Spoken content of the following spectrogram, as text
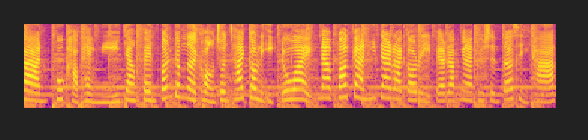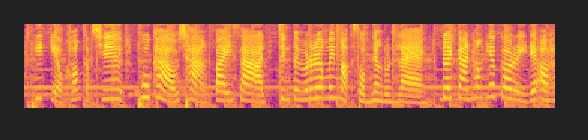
ราณ ภูเขาแห่งนี้ยังเป็นต้นกำเนิดของชนชาติเกาหลีอีกด้วย นับว่าการที่ดาราเกาหลีไปรับงานพรีเซนเตอร์สินค้าที่เกี่ยวข้องกับชื่อ ภูเขาฉางไปซานจึงเป็นเรื่องไม่เหมาะสมอย่างรุนแรง โดยการท่องเที่ยวเกาหลีได้ออกแถ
